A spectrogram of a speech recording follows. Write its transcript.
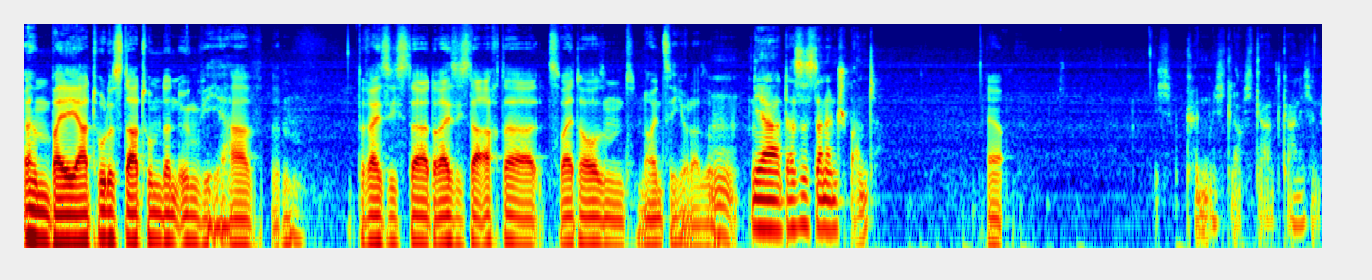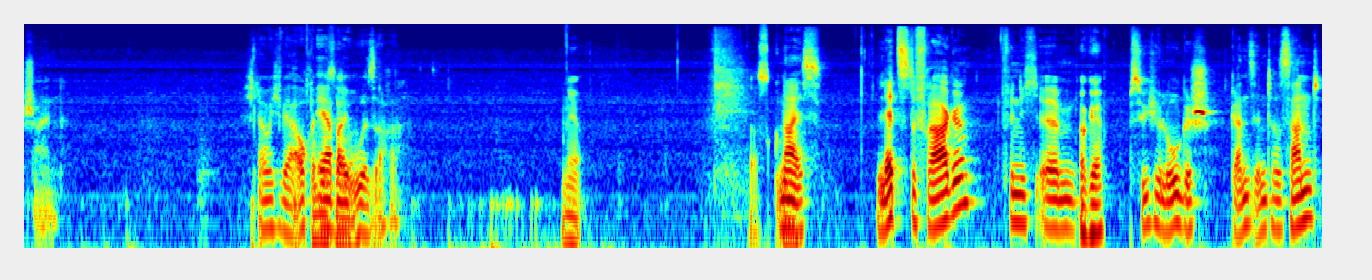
ähm, bei ja Todesdatum dann irgendwie ja ähm, 30. 30.08.2090 oder so. Hm. Ja, das ist dann entspannt. Ja. Ich könnte mich, glaube ich, gar, gar nicht entscheiden. Ich glaube, ich wäre auch eher bei aber- Ursache. Das ist cool. Nice. Letzte Frage, finde ich ähm, Okay. psychologisch ganz interessant.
